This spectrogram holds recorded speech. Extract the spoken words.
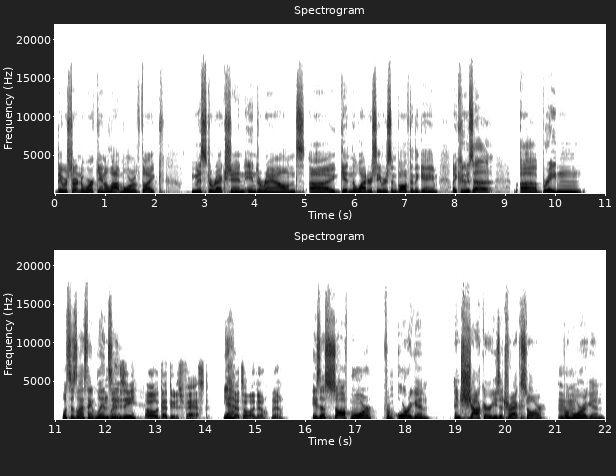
they were starting to work in a lot more of like misdirection, end around, uh, getting the wide receivers involved in the game. Like who's a uh, uh, Braden? What's his last name? Lenzy. Lenzy. Oh, that dude is fast. Yeah, that's all I know. Yeah, he's a sophomore from Oregon and shocker, he's a track star mm-hmm. from Oregon.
